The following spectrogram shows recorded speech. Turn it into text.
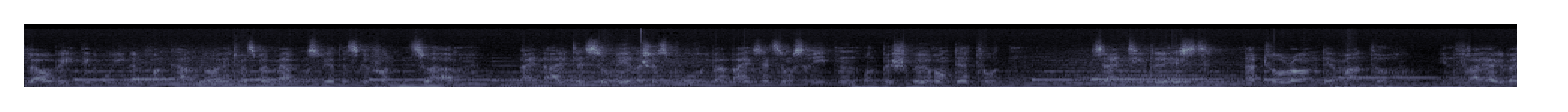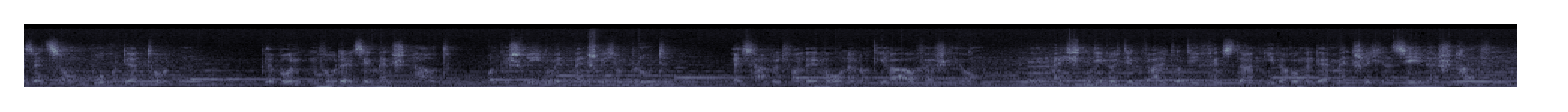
Ich glaube, in den Ruinen von Kandor etwas Bemerkenswertes gefunden zu haben. Ein altes sumerisches Buch über Beisetzungsriten und Beschwörung der Toten. Sein Titel ist Naturon de Manto, in freier Übersetzung Buch der Toten. Gebunden wurde es in Menschenhaut und geschrieben mit menschlichem Blut. Es handelt von Dämonen und ihrer Auferstehung, den Mächten, die durch den Wald und die finsteren Niederungen der menschlichen Seele streifen.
